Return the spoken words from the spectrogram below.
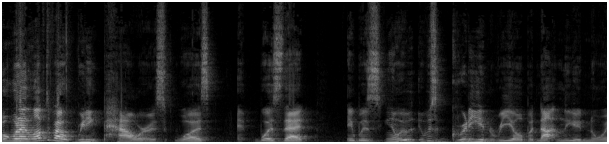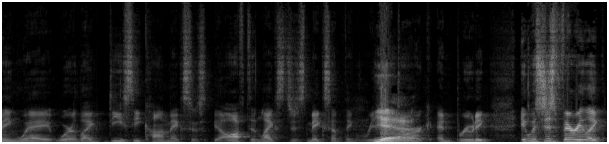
but what I loved about reading Powers was was that it was you know it, it was gritty and real, but not in the annoying way where like DC Comics often likes to just make something really Yeah. dark and brooding. It was just very like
